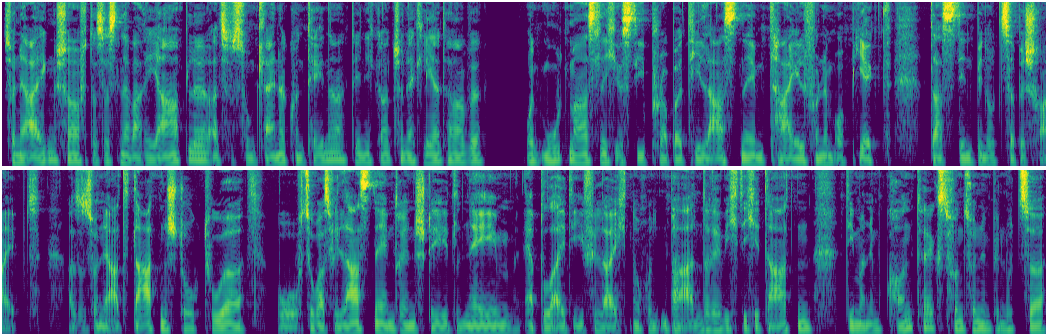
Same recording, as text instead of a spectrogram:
So eine Eigenschaft, das ist eine Variable, also so ein kleiner Container, den ich gerade schon erklärt habe. Und mutmaßlich ist die Property Last Name Teil von einem Objekt, das den Benutzer beschreibt. Also so eine Art Datenstruktur, wo sowas wie Last Name drin steht, Name, Apple ID vielleicht noch und ein paar andere wichtige Daten, die man im Kontext von so einem Benutzer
